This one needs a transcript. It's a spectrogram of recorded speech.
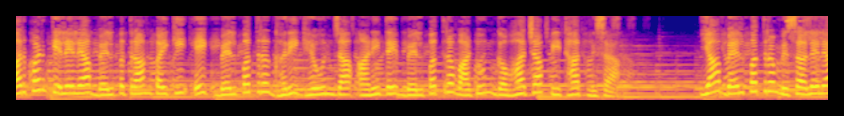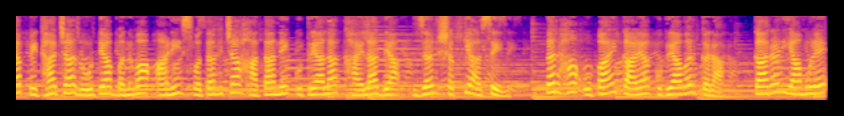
अर्पण केलेल्या बेलपत्रांपैकी एक बेलपत्र घरी घेऊन जा आणि ते बेलपत्र वाटून गव्हाच्या पिठात मिसळा. या बेलपत्र मिसळलेल्या पिठाच्या रोट्या बनवा आणि स्वतःच्या हाताने कुत्र्याला खायला द्या. जर शक्य असेल तर हा उपाय काळ्या कुत्र्यावर करा कारण यामुळे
